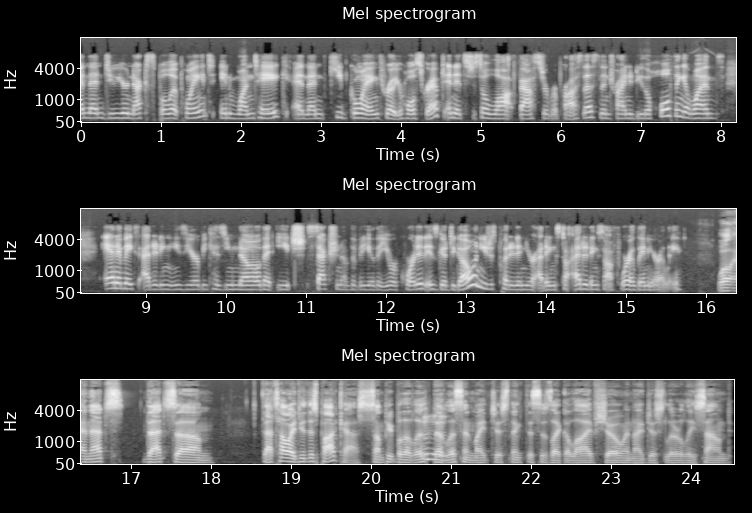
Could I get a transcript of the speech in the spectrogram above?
and then do your next bullet point in one take and then keep going throughout your whole script. And it's just a lot faster of a process than trying to do the whole thing at once. And it makes editing easier because you know that each section of the video that you recorded is good to go and you just put it in your editing, editing software linearly. Well, and that's, that's, um, that's how I do this podcast. Some people that, li- mm-hmm. that listen might just think this is like a live show and I just literally sound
